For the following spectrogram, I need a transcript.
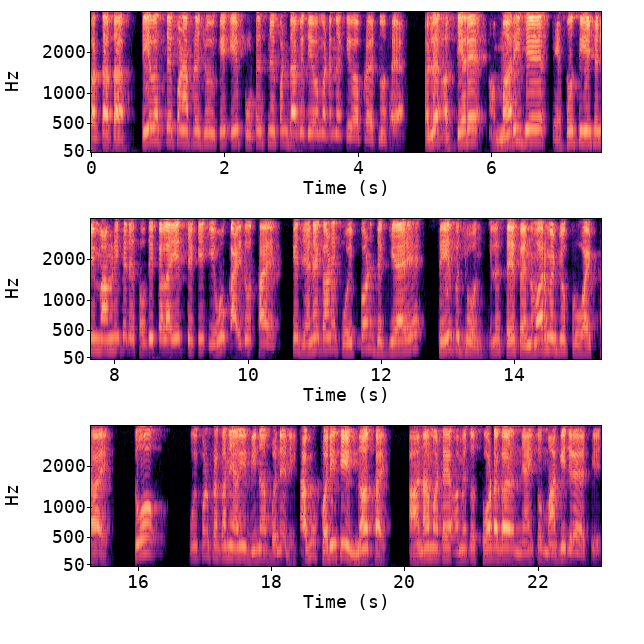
કરતા હતા, તે વખતે પણ આપણે જોયું કે એ પ્રોટેસ્ટને પણ દાબી દેવા માટેના કેવા પ્રયત્નો થયા. એટલે અત્યારે અમારી જે એસોસિએશનની માંગણી છે ને, સૌથી પહેલા એ જ છે કે એવો કાયદો થાય કે જેને કારણે કોઈ પણ જગ્યાએ સેફ ઝોન એટલે સેફ એન્વાયરમેન્ટ જો પ્રોવાઈડ થાય, તો કોઈ પણ પ્રકારની આવી બીના બને નહીં. આવું ફરીથી ન થાય. આના માટે અમે તો સો ટકા ન્યાય તો માગી જ રહ્યા છીએ.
